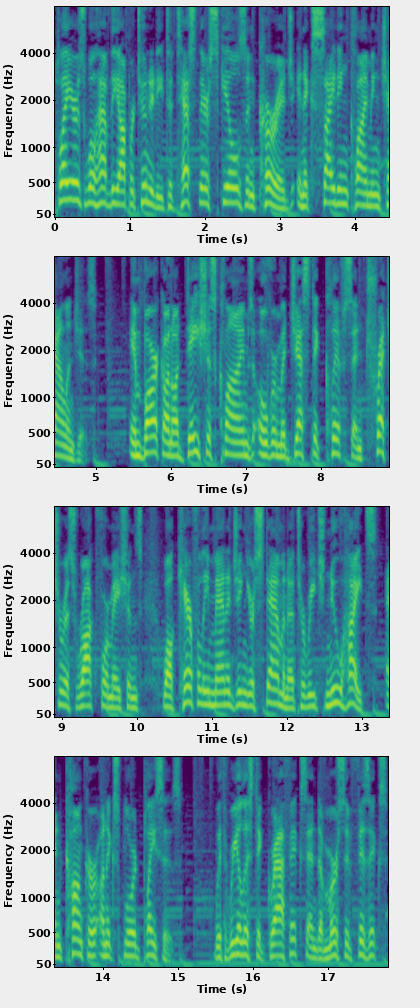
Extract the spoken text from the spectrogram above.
Players will have the opportunity to test their skills and courage in exciting climbing challenges. Embark on audacious climbs over majestic cliffs and treacherous rock formations while carefully managing your stamina to reach new heights and conquer unexplored places. With realistic graphics and immersive physics,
